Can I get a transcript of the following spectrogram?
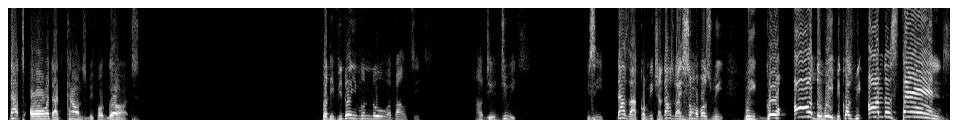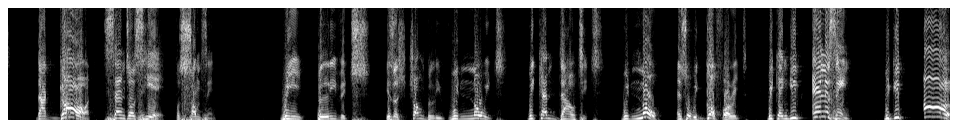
that's all that counts before god but if you don't even know about it how do you do it you see that's our conviction that's why some of us we we go all the way because we understand that god sent us here for something we believe it is a strong belief. We know it. We can't doubt it. We know. And so we go for it. We can give anything. We give all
